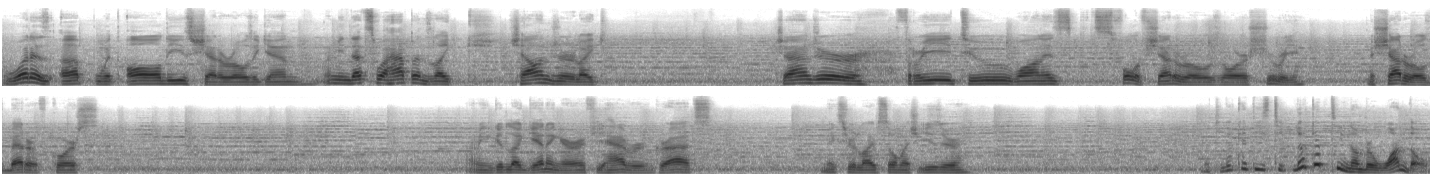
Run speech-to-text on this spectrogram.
What is up with all these Shadow Rose again? I mean, that's what happens, like, Challenger, like, Challenger 3, 2, 1 is full of Shadow Rose or Shuri. The Shadow Rose better, of course. I mean, good luck getting her if you have her. Grats. Makes your life so much easier. But look at these team. Look at team number one though.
